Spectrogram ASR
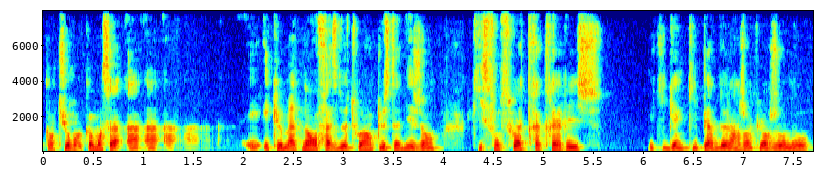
quand tu commences à, et, que maintenant en face de toi, en plus tu as des gens qui sont soit très très riches et qui gagnent, qui perdent de l'argent avec leurs journaux.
